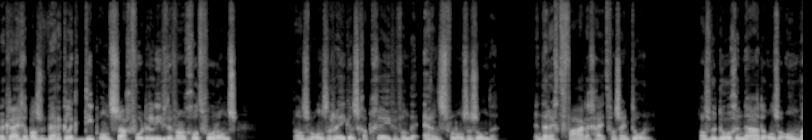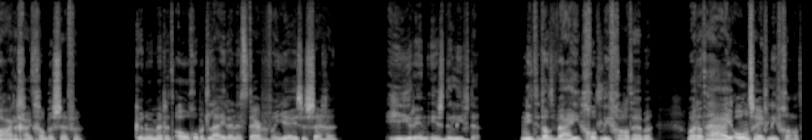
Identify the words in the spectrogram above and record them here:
We krijgen pas werkelijk diep ontzag voor de liefde van God voor ons als we ons rekenschap geven van de ernst van onze zonde en de rechtvaardigheid van zijn toorn. Als we door genade onze onwaardigheid gaan beseffen, kunnen we met het oog op het lijden en het sterven van Jezus zeggen: Hierin is de liefde. Niet dat wij God lief gehad hebben, maar dat Hij ons heeft liefgehad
